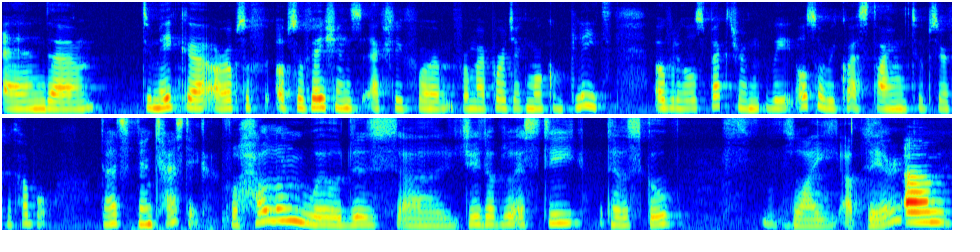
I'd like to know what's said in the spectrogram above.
and um, to make uh, our observ- observations actually for, for my project more complete over the whole spectrum, we also request time to observe with Hubble. That's fantastic. For how long will this uh, JWST telescope fly up there? Um,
